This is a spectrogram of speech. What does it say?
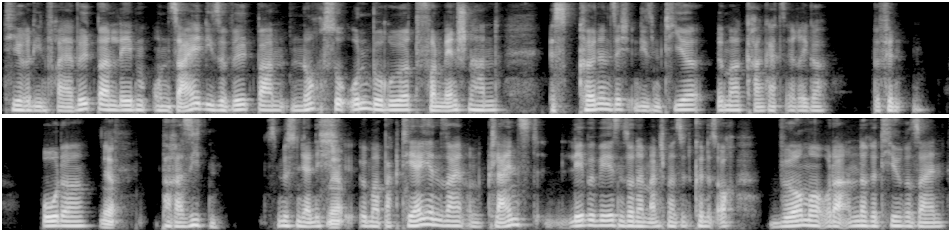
Tiere, die in freier Wildbahn leben und sei diese Wildbahn noch so unberührt von Menschenhand, es können sich in diesem Tier immer Krankheitserreger befinden. Oder ja. Parasiten. Es müssen ja nicht ja. immer Bakterien sein und Kleinstlebewesen, sondern manchmal sind, können es auch Würmer oder andere Tiere sein.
